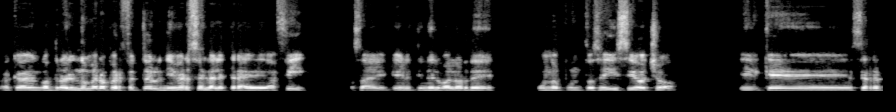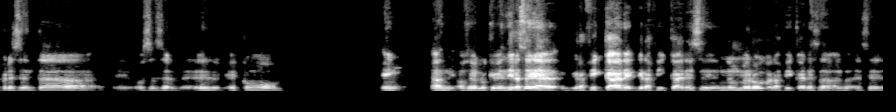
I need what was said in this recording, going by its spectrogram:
acá he encontrado el número perfecto del universo es la letra E de. O sea, que tiene el valor de 1.618 y que se representa, eh, o sea, es, como, en, o sea, lo que vendría a ser graficar, graficar ese número, graficar esa, ese,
